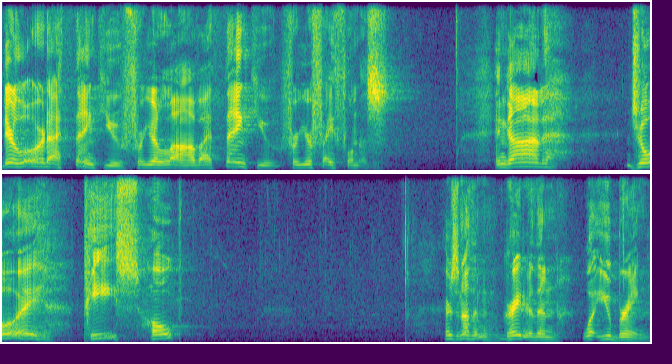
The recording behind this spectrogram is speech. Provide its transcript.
Dear Lord, I thank you for your love. I thank you for your faithfulness. And God, joy, peace, hope. There's nothing greater than what you bring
